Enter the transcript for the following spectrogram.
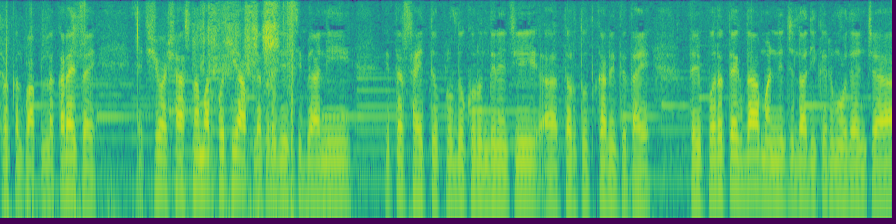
प्रकल्प आपल्याला करायचा आहे. याच्याशिवाय शासनामार्फतही आपल्याकडे जे सी बी आणि इतर साहित्य उपलब्ध करून देण्याची तरतूद करण्यात येत आहे. तरी परत एकदा मान्य जिल्हाधिकारी महोदयांच्या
